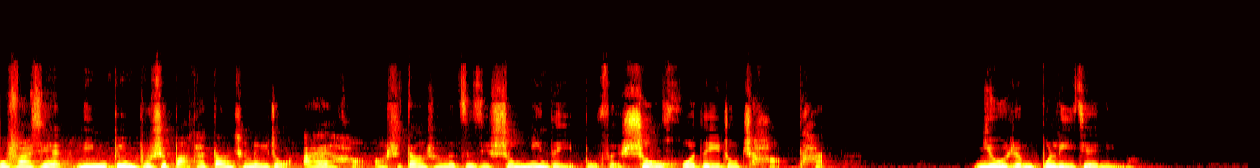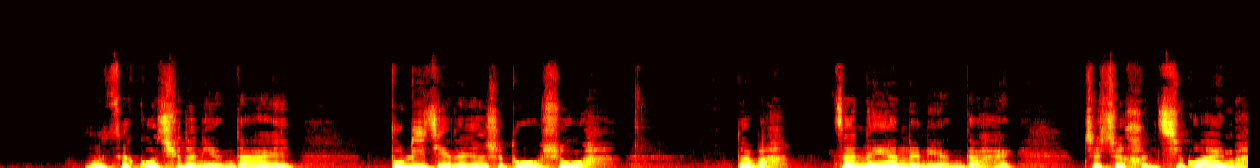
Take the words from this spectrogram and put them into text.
我发现您并不是把它当成了一种爱好，而是当成了自己生命的一部分，生活的一种常态。有人不理解你吗？那在过去的年代，不理解的人是多数啊，对吧？在那样的年代，这是很奇怪嘛。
